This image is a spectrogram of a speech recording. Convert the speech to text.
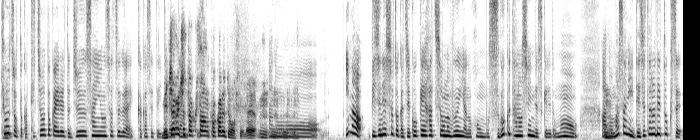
共著とか手帳とか入れると13、4冊ぐらい書かせていただいめちゃめちゃたくさん書かれてますよね。うんあのー今ビジネス書とか自己啓発書の分野の本もすごく楽しいんですけれどもあの、うん。まさにデジタルデトックス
